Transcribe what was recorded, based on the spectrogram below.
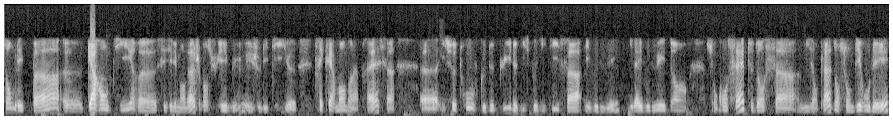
semblait pas garantir ces éléments-là. Je m'en suis ému et je l'ai dit très clairement dans la presse. Euh, il se trouve que depuis, le dispositif a évolué. Il a évolué dans son concept, dans sa mise en place, dans son déroulé.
